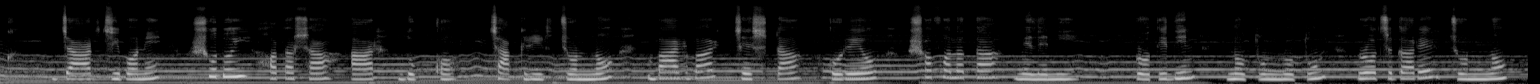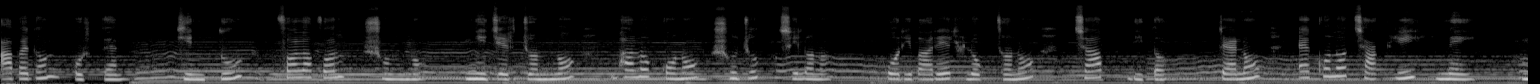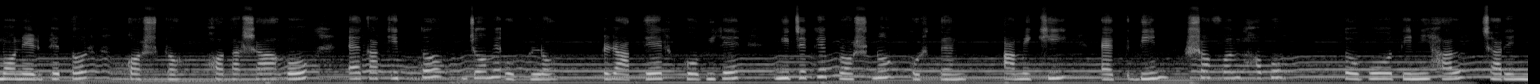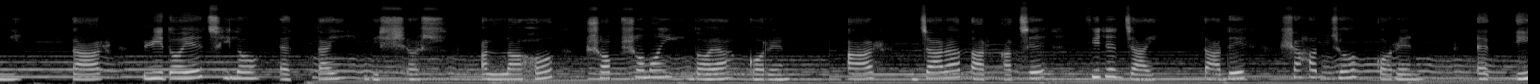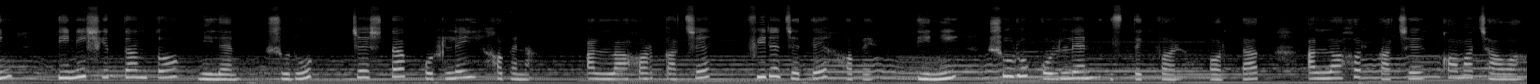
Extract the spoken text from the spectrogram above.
যার জীবনে শুধুই হতাশা আর দুঃখ। চাকরির জন্য বারবার চেষ্টা করেও সফলতা মেলেনি। প্রতিদিন নতুন নতুন রোজগারের জন্য আবেদন করতেন, কিন্তু ফলাফল শূন্য। নিজের জন্য ভালো কোনো সুযোগ ছিল না। পরিবারের লোকজনও চাপ দিত। যেন এখনও চাকরি নেই। মনের ভেতর কষ্ট, হতাশা ও একাকিত্ব জমে উঠল। রাতের গভীরে নিজেকে প্রশ্ন করতেন, আমি কি একদিন সফল হব? তবুও তিনি হাল ছাড়েননি। তার হৃদয়ে ছিল একটাই বিশ্বাস, আল্লাহ সবসময় দয়া করেন। আর যারা তার কাছে ফিরে যায়, তাদের সাহায্য করেন। একদিন তিনি সিদ্ধান্ত নিলেন, শুধু চেষ্টা করলেই হবে না। আল্লাহর কাছে ফিরে যেতে হবে। তিনি শুরু করলেন ইস্তেকফার অর্থাৎ আল্লাহর কাছে ক্ষমা চাওয়া।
